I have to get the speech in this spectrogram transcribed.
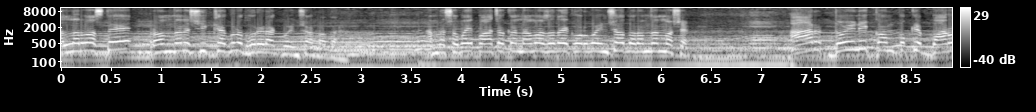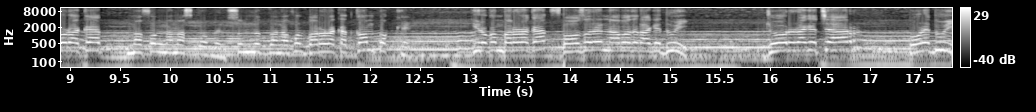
আল্লাহর বাস্তে রমজানের শিক্ষাগুলো ধরে রাখব ইনশাল্লাহ আমরা সবাই পাঁচ অক্ট নামাজ আদায় করব ইনশাল্লাহ রমজান মাসে। আর দৈনিক কমপক্ষে বারো রাকাত নফল নামাজ পড়বেন। সুন্নত বা নফল বারো রাকাত কমপক্ষে। কীরকম বারো রাকাত? ফজরের নামাজের আগে দুই, জোহরের আগে চার, পরে দুই।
